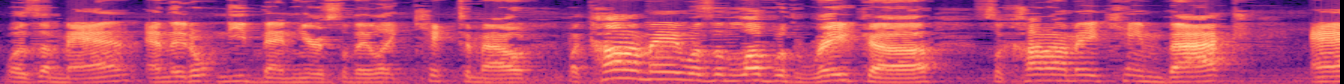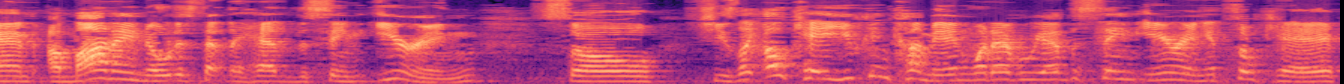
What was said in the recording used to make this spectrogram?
was a man, and they don't need men here, so they like kicked him out. But Kaname was in love with Reika, so Kaname came back, and Amane noticed that they had the same earring, so she's like, okay, you can come in, whatever, we have the same earring, it's okay.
